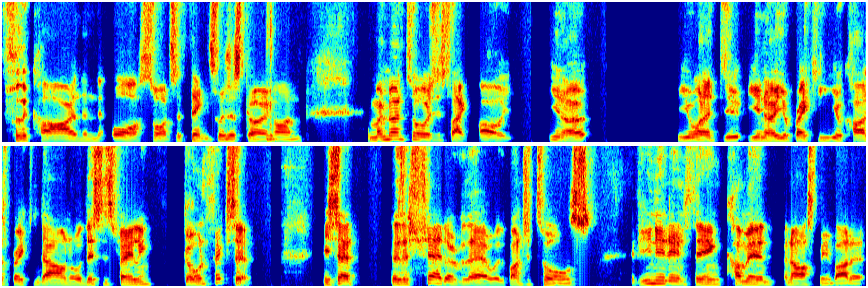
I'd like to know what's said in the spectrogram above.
for the car, and then all sorts of things were just going on. And my mentor was just like, "Oh, you know, you want to do, you know, you're breaking your car's breaking down, or this is failing. Go and fix it." He said, "There's a shed over there with a bunch of tools if you need anything, come in and ask me about it.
